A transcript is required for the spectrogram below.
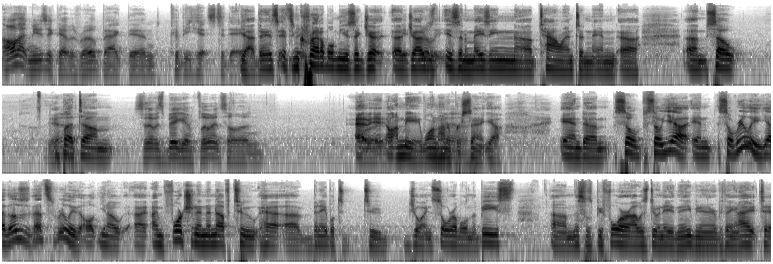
all that music that was wrote back then could be hits today. Yeah, it's it's incredible music. Judd, uh, Judd really- is an amazing uh, talent, and and uh, um, so, Yeah. but um, so that was big influence on. uh, on me, one hundred percent, yeah. And um, so so yeah, and so really, yeah, those that's really the all. You know, I, I'm fortunate enough to have uh, been able to to join Soul Rebel and the Beast. Um, this was before I was doing Nate in the evening and everything, and I t-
